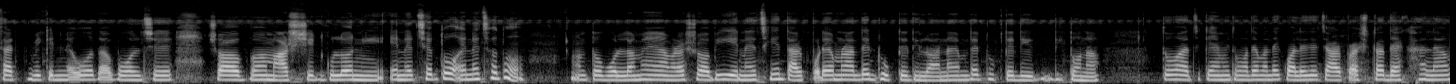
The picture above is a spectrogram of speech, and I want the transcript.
সার্টিফিকেট নেব। তা বলছে, সব মার্কশিটগুলো নিয়ে এনেছে তো, এনেছো তো? তো বললাম হ্যাঁ আমরা সবই এনেছি। তারপরে আমাদের ঢুকতে দিল। আর না আমাদের ঢুকতে দিত না। তো আজকে আমি তোমাদের আমাদের কলেজে চারপাশটা দেখালাম।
